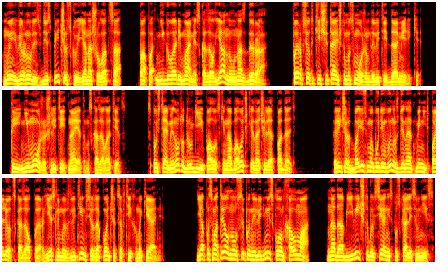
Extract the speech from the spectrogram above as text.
Мы вернулись в диспетчерскую, я нашел отца. «Папа, не говори маме», — сказал я, — «но у нас дыра». Пэр все-таки считает, что мы сможем долететь до Америки. «Ты не можешь лететь на этом», — сказал отец. Спустя минуту другие полоски на оболочке начали отпадать. «Ричард, боюсь, мы будем вынуждены отменить полет», — сказал Пэр. «Если мы взлетим, все закончится в Тихом океане». Я посмотрел на усыпанный людьми склон холма. Надо объявить, чтобы все они спускались вниз.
